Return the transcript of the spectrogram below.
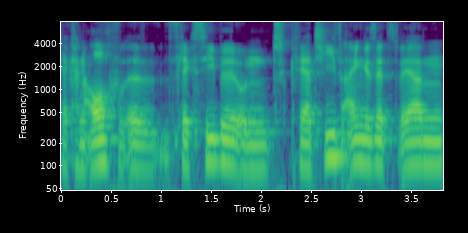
Der kann auch äh, flexibel und kreativ eingesetzt werden.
